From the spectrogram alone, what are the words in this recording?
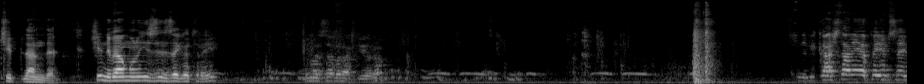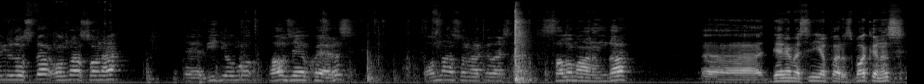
çiplendi. Şimdi ben bunu izninizle götüreyim. Kümese bırakıyorum. Şimdi birkaç tane yapayım sevgili dostlar. Ondan sonra e, videomu pauzaya koyarız. Ondan sonra arkadaşlar salım anında e, denemesini yaparız. Bakınız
